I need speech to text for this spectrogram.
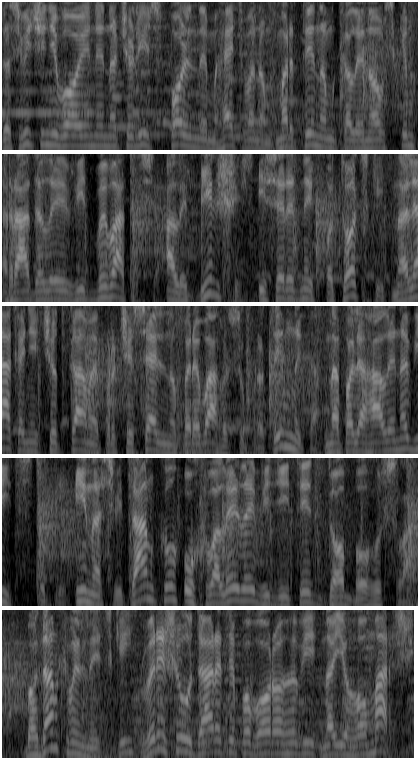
Досвідчені воїни на чолі з польним гетьманом Мартином Калиновським радили відбиватися, але більшість, і серед них Потоцький, налякані чутками про чисельну перевагу супротивника, наполягали на відступі і на світанку ухвалили відійти до Богуслава. Богдан Хмельницький вирішив ударити по ворогові на його марші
